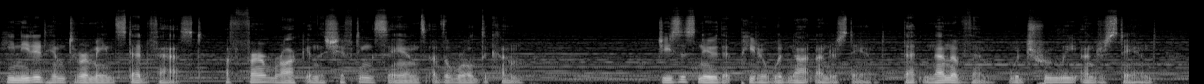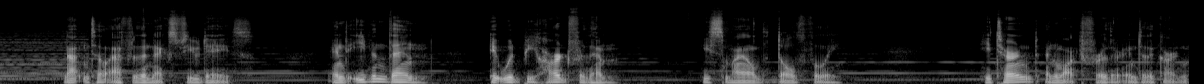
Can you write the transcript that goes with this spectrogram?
He needed him to remain steadfast, a firm rock in the shifting sands of the world to come. Jesus knew that Peter would not understand, that none of them would truly understand, not until after the next few days. And even then, it would be hard for them. He smiled dolefully. He turned and walked further into the garden.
